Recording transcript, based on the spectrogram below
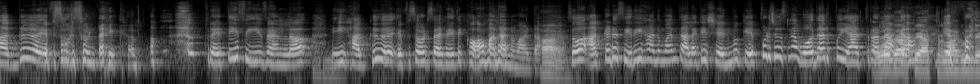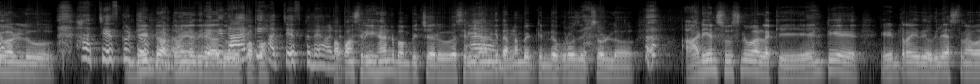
హగ్ ఎపిసోడ్స్ ఉంటాయి కదా. ప్రతి సీజన్లో ఈ హగ్ ఎపిసోడ్స్ అనేది కామన్ అన్నమాట. ఆ. సో అక్కడ సిరి హనుమంత్ అలాగే షణ్ముఖ్ ఎప్పుడు చూసినా ఓదార్పు యాత్ర ఉండేవాళ్ళు. హక్ చేసుకుంటూ అర్థమయ్యేది కాదు పాపం. హక్ చేసుకునేవాళ్ళు. పాపం శ్రీహాన్ పంపించారు. శ్రీహాన్కి దండం పెట్టింది ఒక రోజు ఎపిసోడ్లో ఆడియన్స్ చూసిన వాళ్ళకి ఏంటి ఏంట్రా ఇది వదిలేస్తున్నావా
